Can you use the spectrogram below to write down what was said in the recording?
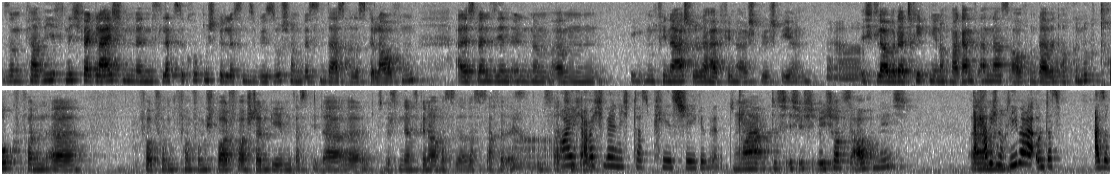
so ein Paris nicht vergleichen, wenn das letzte Gruppenspiel ist und sowieso schon wissen, da ist alles gelaufen, als wenn sie in irgendeinem, ähm, irgendeinem Finalspiel oder Halbfinalspiel spielen. Ja. Ich glaube, da treten die nochmal ganz anders auf und da wird auch genug Druck von äh, vom, vom, vom Sportvorstand geben, dass die da äh, wissen ganz genau, was, äh, was Sache ist. Ja. Oh, ich, aber ich will nicht, dass PSG gewinnt. Na, das, ich, ich, ich hoffe es auch nicht. Da ähm, habe ich noch lieber, und das, also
